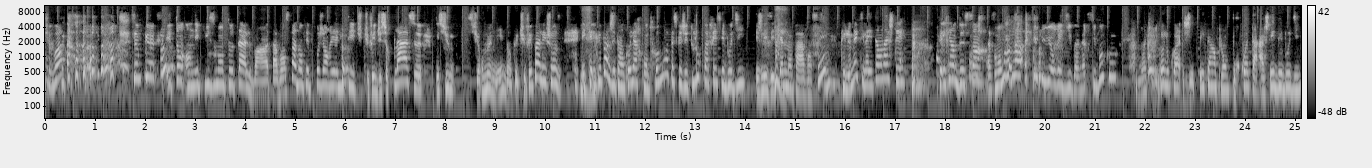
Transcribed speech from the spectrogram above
tu vois. Sauf que étant en épuisement total, ben t'avances pas dans tes projets en réalité. Tu, fais du surplace, euh, t'es donc tu fais pas les choses. Et quelque part j'étais en colère contre moi parce que j'ai toujours pas fait ces bodys et je les ai tellement pas avancés que le mec il a été en acheter. Quelqu'un de sain à ce moment-là, il lui aurait dit bah merci beaucoup. Moi tu rigoles ou quoi? J'ai pété un plomb. Pourquoi t'as acheté des bodys?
